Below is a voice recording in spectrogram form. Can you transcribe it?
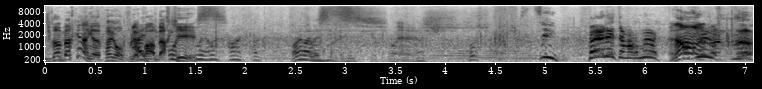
nous embarquer dans qu'on voulait pas embarquer. Ouais, ouais, vas-y, vas-y. Ouais, ouais. Si, fais aller, tabarnak! Non!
